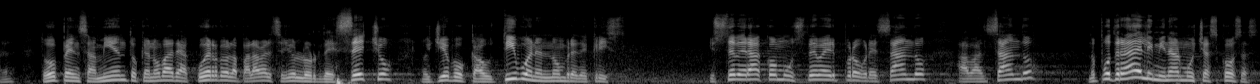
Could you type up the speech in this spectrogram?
¿Eh? Todo pensamiento que no va de acuerdo a la palabra del Señor, lo desecho, lo llevo cautivo en el nombre de Cristo. Y usted verá cómo usted va a ir progresando, avanzando. No podrá eliminar muchas cosas,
